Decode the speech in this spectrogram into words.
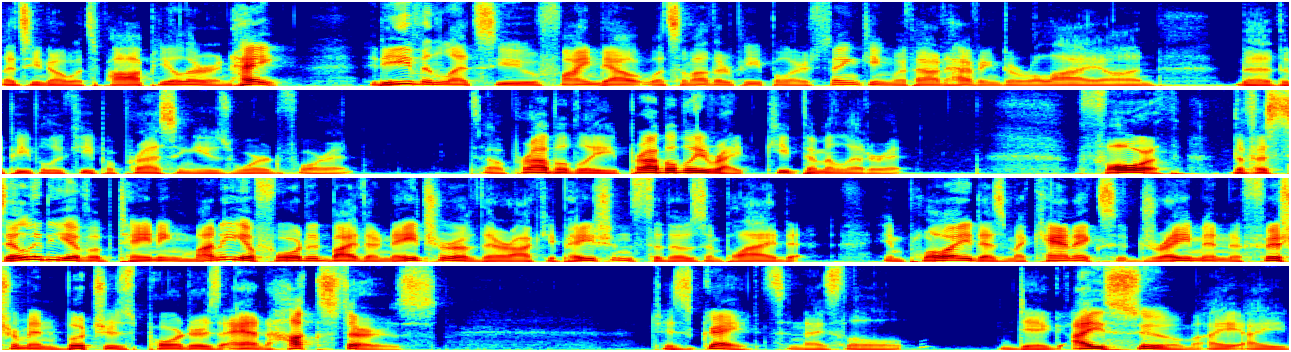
lets you know what's popular. And hey, it even lets you find out what some other people are thinking without having to rely on the the people who keep oppressing you's word for it. So probably probably right. Keep them illiterate. Fourth, the facility of obtaining money afforded by the nature of their occupations to those implied employed as mechanics, draymen, fishermen, butchers, porters, and hucksters which is great. It's a nice little dig. I assume. I, I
